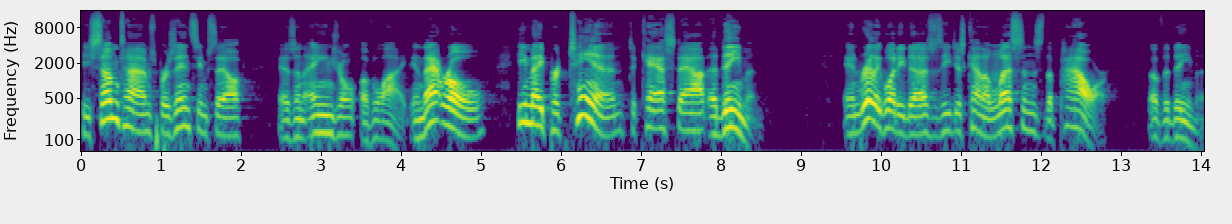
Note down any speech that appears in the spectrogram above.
He sometimes presents himself as an angel of light. In that role, he may pretend to cast out a demon. And really, what he does is he just kind of lessens the power of the demon.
